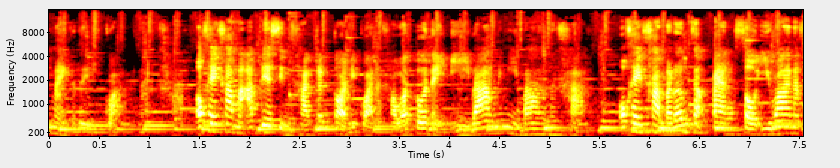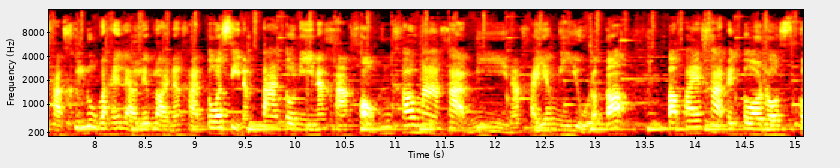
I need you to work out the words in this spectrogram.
ใหม่ๆกันเลยดีกว่านะคะ โอเคค่ะมาอัปเดตสินค้ากันก่อนดีกว่านะคะ ว่าตัวไหนมีบ้างไม่มีบ้างนะคะ โอเคค่ะมาเริ่มจากแปรงโซอีว่านะคะขึ้นรูปไว้ให้แล้วเรียบร้อยนะคะ ตัวสีน้ำตาลตัวนี้นะคะ ของเพิ่งเข้ามาค่ะมีนะคะ ยังมีอยู่แล้วก็ต่อไปค่ะเป็นตัวโรสโก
